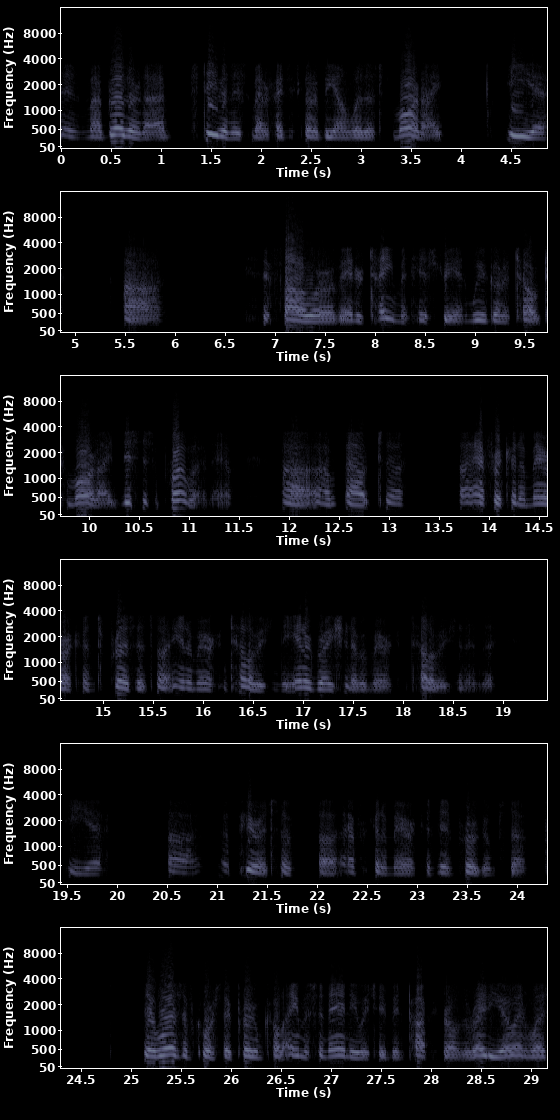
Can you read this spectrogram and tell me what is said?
and my brother and I, Stephen, as a matter of fact, is going to be on with us tomorrow night. He uh, uh, a follower of entertainment history, and we're going to talk tomorrow night. This is a promo now uh, about uh, uh, African Americans' presence uh, in American television, the integration of American television, and the the uh, uh, appearance of uh, African Americans in programs. Uh, there was, of course, a program called Amos and Andy, which had been popular on the radio and was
